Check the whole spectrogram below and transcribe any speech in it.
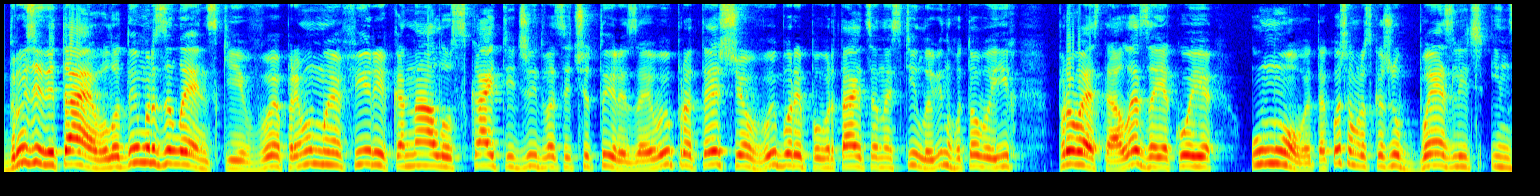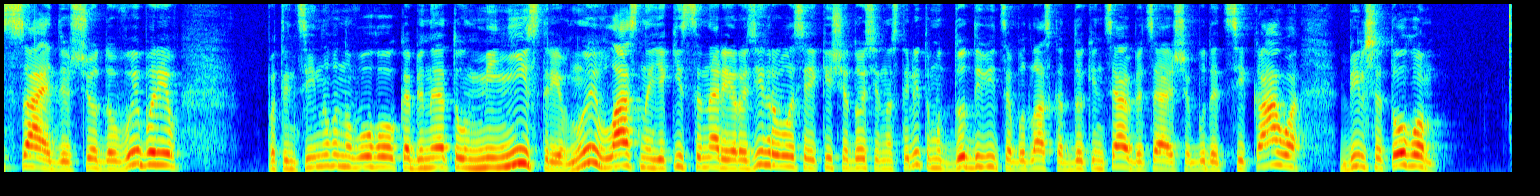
Друзі, вітаю! Володимир Зеленський в прямому ефірі каналу SkyTG24 заявив про те, що вибори повертаються на стіл. і Він готовий їх провести, але за якої умови? Також вам розкажу безліч інсайдів щодо виборів потенційного нового кабінету міністрів. Ну і власне, які сценарії розігрувалися, які ще досі на столі. Тому додивіться, будь ласка, до кінця. Обіцяю, що буде цікаво. Більше того.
